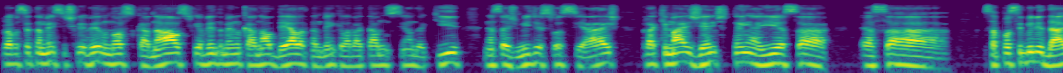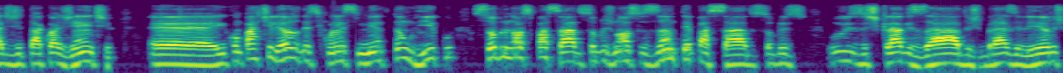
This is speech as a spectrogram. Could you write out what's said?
para você também se inscrever no nosso canal, se inscrever também no canal dela também, que ela vai estar anunciando aqui nessas mídias sociais, para que mais gente tenha aí essa, essa, essa possibilidade de estar com a gente é, e compartilhando desse conhecimento tão rico sobre o nosso passado, sobre os nossos antepassados, sobre os, os escravizados brasileiros,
